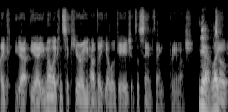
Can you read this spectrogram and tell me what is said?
Like yeah, yeah, you know, like in Sekiro, you have that yellow gauge. It's the same thing, pretty much. Yeah, like so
